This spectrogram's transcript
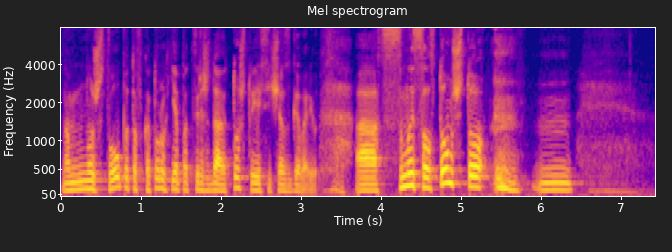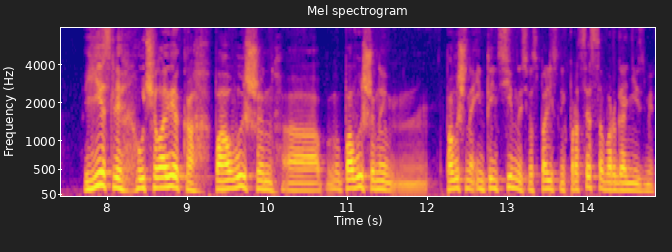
на множество опытов, в которых я подтверждаю то, что я сейчас говорю. А, смысл в том, что если у человека повышен, а, повышенный повышенная интенсивность воспалительных процессов в организме,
